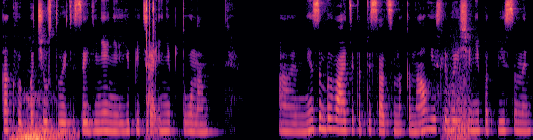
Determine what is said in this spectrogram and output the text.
как вы почувствуете соединение Юпитера и Нептуна. А, не забывайте подписаться на канал, если вы еще не подписаны.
